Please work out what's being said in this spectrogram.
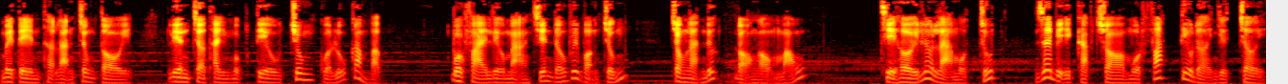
mấy tên thợ lặn trong tôi liền trở thành mục tiêu chung của lũ cá mập, buộc phải liều mạng chiến đấu với bọn chúng, trong làn nước đỏ ngầu máu. Chỉ hơi lơ là một chút, dễ bị cặp trò một phát tiêu đời như trời.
